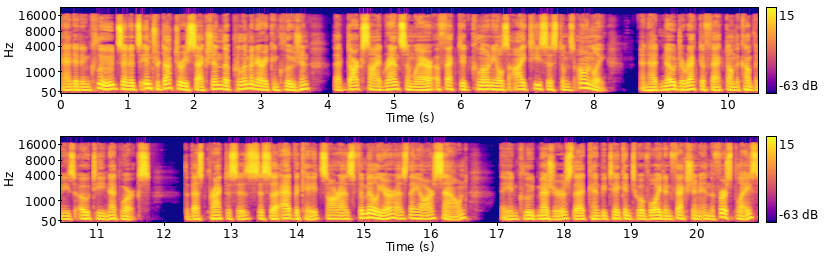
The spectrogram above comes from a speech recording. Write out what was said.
and it includes in its introductory section the preliminary conclusion that DarkSide ransomware affected Colonial's IT systems only and had no direct effect on the company's OT networks. The best practices CISA advocates are as familiar as they are sound. They include measures that can be taken to avoid infection in the first place,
